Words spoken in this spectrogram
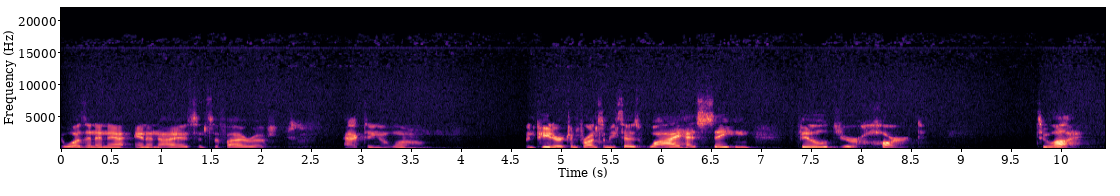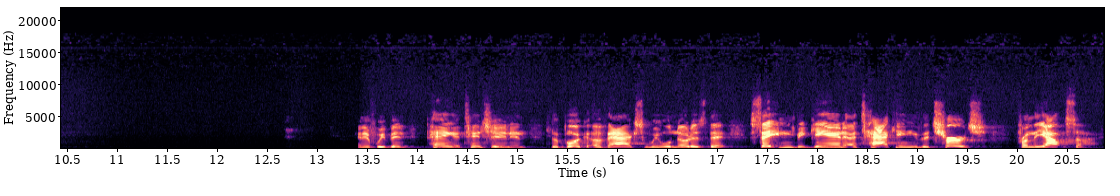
It wasn't Ananias and Sapphira acting alone. When Peter confronts him, he says, Why has Satan filled your heart to lie? And if we've been paying attention in the book of Acts, we will notice that Satan began attacking the church from the outside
